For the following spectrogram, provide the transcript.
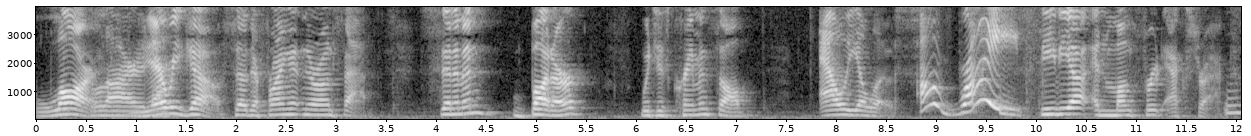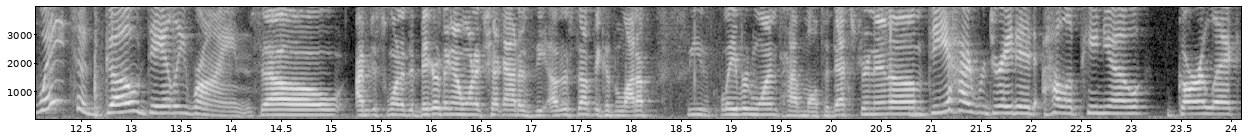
lard. Lard. There we go. So they're frying it in their own fat. Cinnamon, butter, which is cream and salt, allulose, All right. stevia, and monk fruit extract. Way to go, Daily Rinds. So I'm just one of the bigger thing I want to check out is the other stuff because a lot of sea flavored ones have maltodextrin in them. Dehydrated jalapeno, garlic,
